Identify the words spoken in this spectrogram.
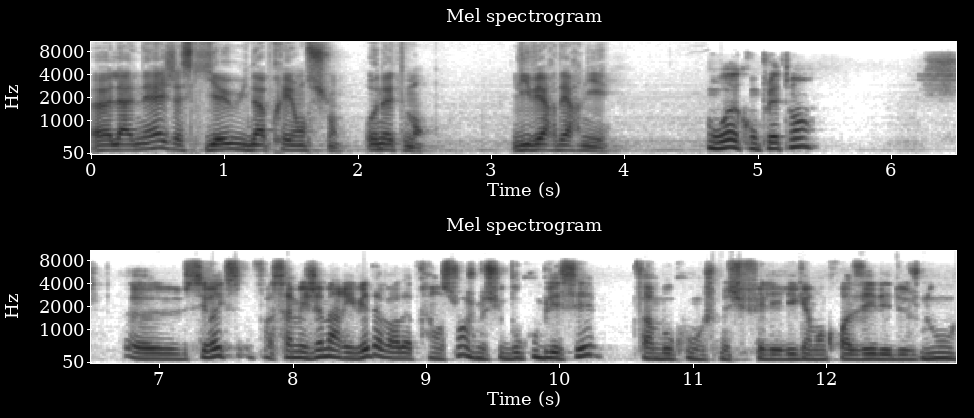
la neige, est-ce qu'il y a eu une appréhension, honnêtement, l'hiver dernier? Ouais, complètement. c'est vrai que ça m'est jamais arrivé d'avoir d'appréhension. Je me suis beaucoup blessé. Enfin, beaucoup. Je me suis fait les ligaments croisés des deux genoux.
